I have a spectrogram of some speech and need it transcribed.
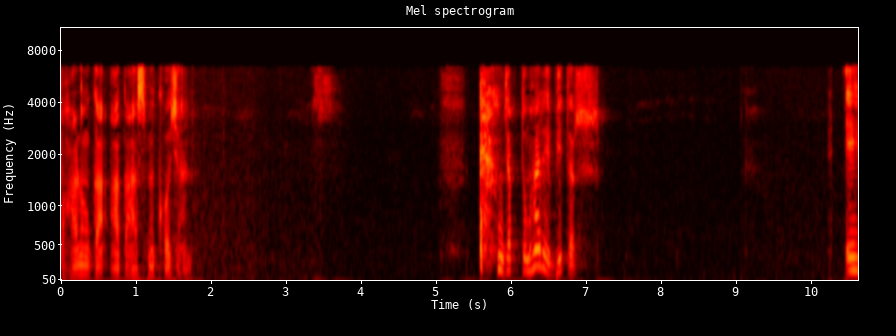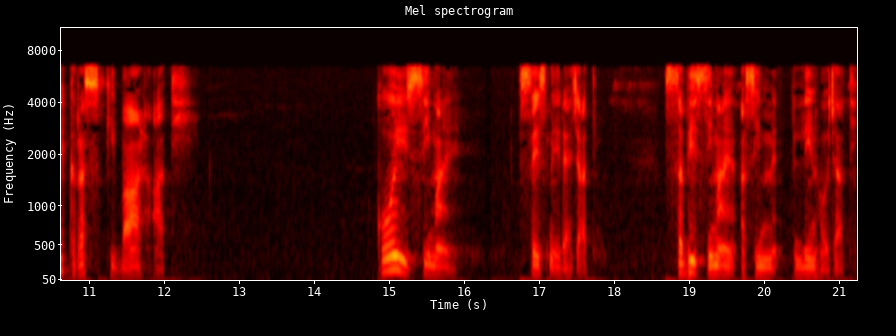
पहाड़ों का आकाश में खो जाना। जब तुम्हारे भीतर एक रस की बाढ़ आती, कोई सीमाएँ शेष नहीं रह जाती। सभी सीमाएँ असीम में लीन हो जाती।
